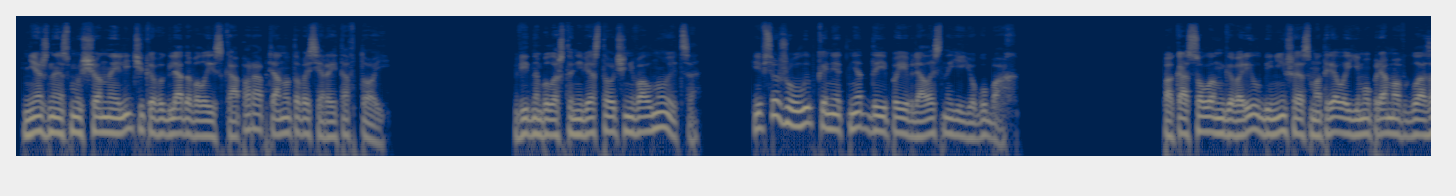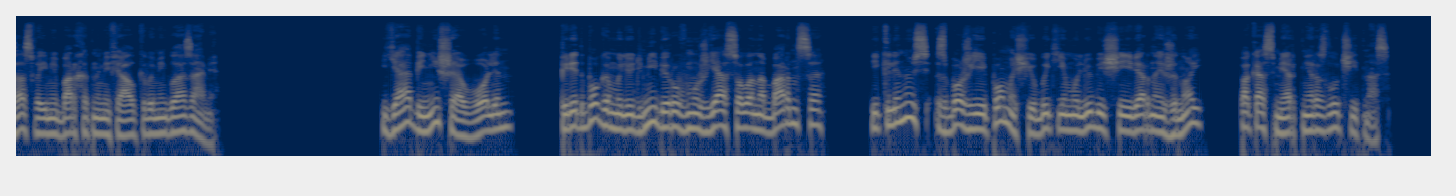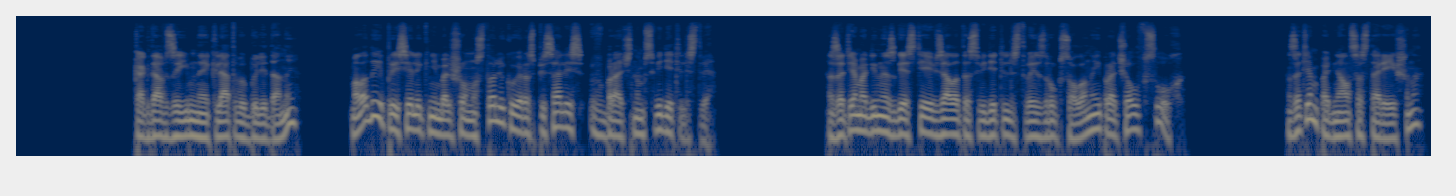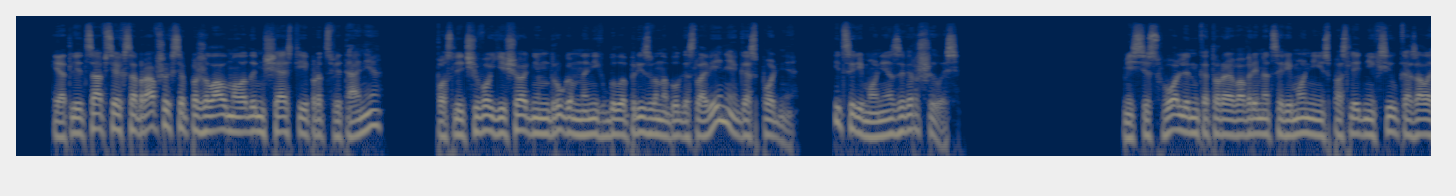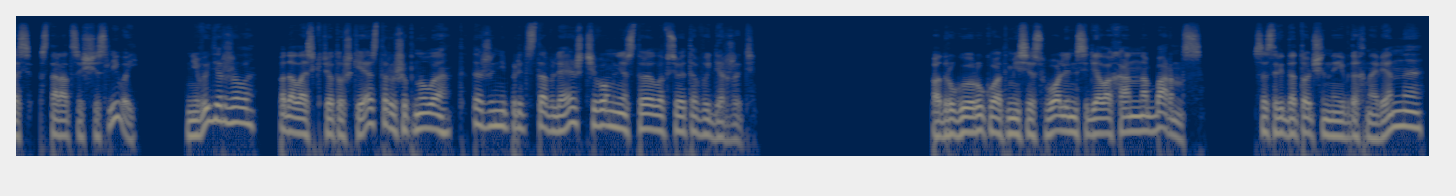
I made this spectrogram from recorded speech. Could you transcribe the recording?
Нежное смущенное личико выглядывало из капора, обтянутого серой тофтой. Видно было, что невеста очень волнуется, и все же улыбка нет-нет, да и появлялась на ее губах. Пока Солон говорил, Бениша осмотрела ему прямо в глаза своими бархатными фиалковыми глазами. «Я, Бениша Волин, перед Богом и людьми беру в мужья Солона Барнса и клянусь с Божьей помощью быть ему любящей и верной женой, пока смерть не разлучит нас». Когда взаимные клятвы были даны, молодые присели к небольшому столику и расписались в брачном свидетельстве. Затем один из гостей взял это свидетельство из рук Солона и прочел вслух. Затем поднялся старейшина и от лица всех собравшихся пожелал молодым счастья и процветания, после чего еще одним другом на них было призвано благословение Господне, и церемония завершилась. Миссис Уоллин, которая во время церемонии из последних сил казалась стараться счастливой, не выдержала, подалась к тетушке Эстер и шепнула, «Ты даже не представляешь, чего мне стоило все это выдержать». По другую руку от миссис Уоллин сидела Ханна Барнс, сосредоточенная и вдохновенная,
